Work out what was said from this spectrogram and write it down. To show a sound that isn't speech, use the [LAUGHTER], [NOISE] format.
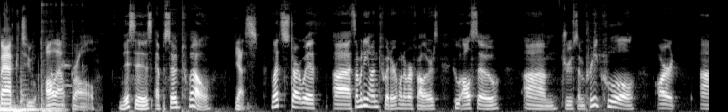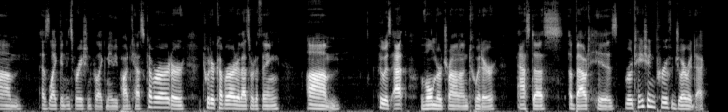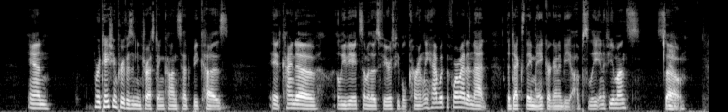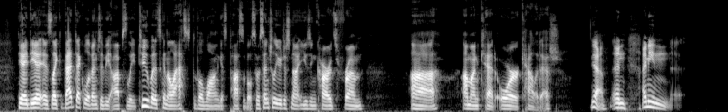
back to All Out Brawl. This is episode 12. Yes. Let's start with uh, somebody on Twitter, one of our followers, who also um, drew some pretty cool art um, as like an inspiration for like maybe podcast cover art or Twitter cover art or that sort of thing. Um, who is at Volmertron on Twitter asked us about his rotation proof Jhoira deck. And rotation proof is an interesting concept because it kind of alleviates some of those fears people currently have with the format and that the decks they make are going to be obsolete in a few months. So yeah. the idea is like that deck will eventually be obsolete too, but it's going to last the longest possible. So essentially you're just not using cards from uh Amonkhet or Kaladesh. Yeah. And I mean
